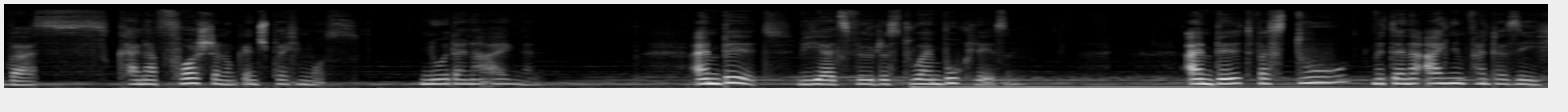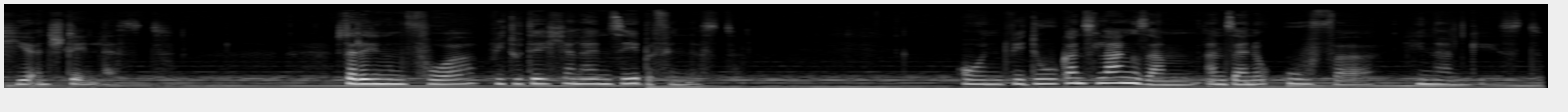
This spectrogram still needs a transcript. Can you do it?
was keiner Vorstellung entsprechen muss, nur deiner eigenen. Ein Bild, wie als würdest du ein Buch lesen. Ein Bild, was du mit deiner eigenen Fantasie hier entstehen lässt. Stelle dir nun vor, wie du dich an einem See befindest und wie du ganz langsam an seine Ufer hinangehst.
